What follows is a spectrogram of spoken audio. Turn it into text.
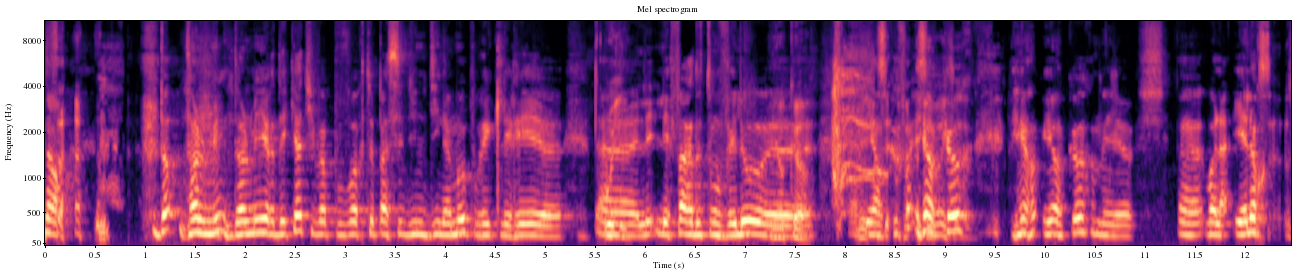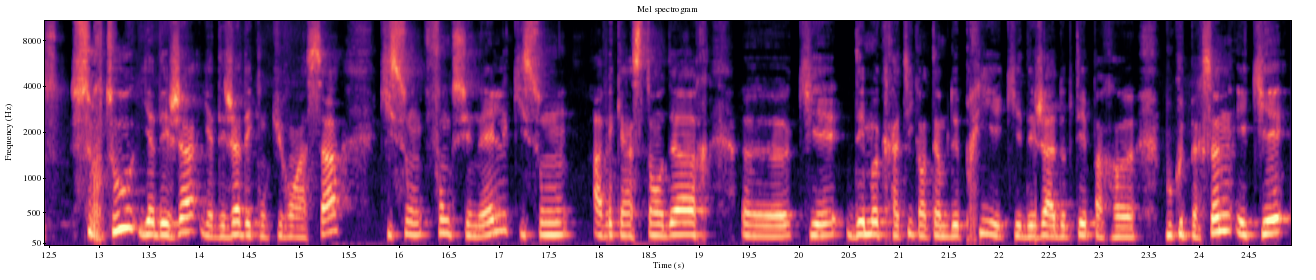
non. Ça. Dans, dans, le, dans, le, meilleur des cas, tu vas pouvoir te passer d'une dynamo pour éclairer euh, euh, les, les, phares de ton vélo. Euh, et encore. Et, encore, et, encore et, encore, mais euh, euh, voilà. Et alors, surtout, il y a déjà, il y a déjà des concurrents à ça qui sont fonctionnels, qui sont avec un standard euh, qui est démocratique en termes de prix et qui est déjà adopté par beaucoup de personnes et qui est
